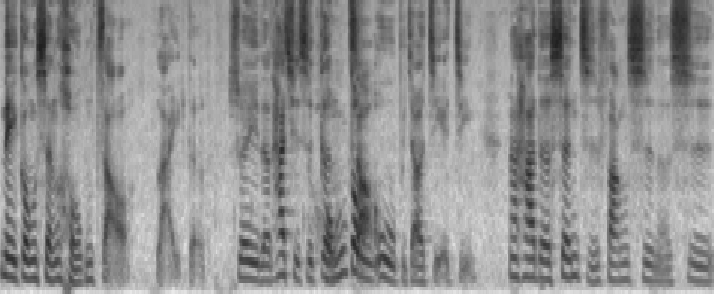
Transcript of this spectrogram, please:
内共生红藻来的，所以呢，它其实跟动物比较接近。那它的生殖方式呢，是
